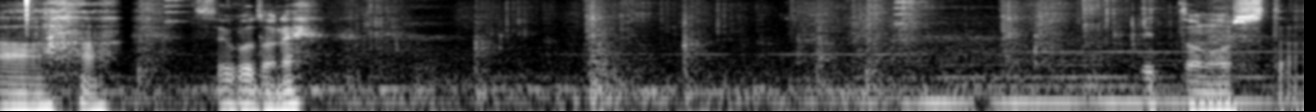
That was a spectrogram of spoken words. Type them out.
ああそういうことね。ベッドの下。こ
